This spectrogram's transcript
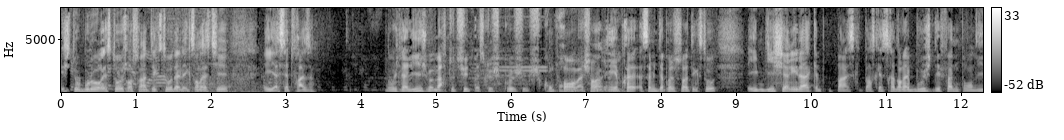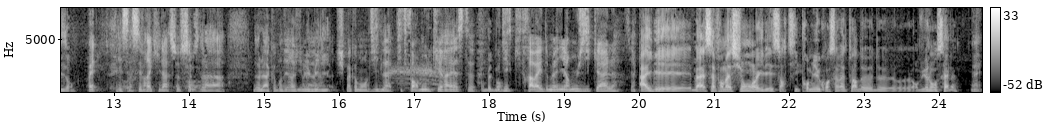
J'étais au boulot au resto, je reçois un texto d'Alexandre Astier et il y a cette phrase. Donc je la lis, je me marre tout de suite parce que je, que je- je comprends machin. Et après, cinq minutes après, je reçois un texto et il me dit Chérie-là, parce, parce qu'elle sera dans la bouche des fans pendant dix ans. Ouais. Et ça, c'est vrai qu'il a ce sens de la, de la comment dirais-je, je sais pas comment on dit, de la petite formule qui reste. Vous dites qu'il travaille de manière musicale. Ah, il est. Bah, sa formation, il est sorti premier au conservatoire de, de- en violoncelle. Ouais.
